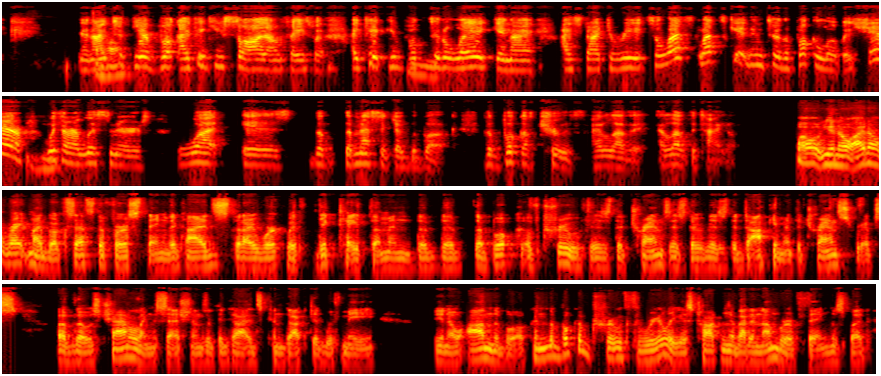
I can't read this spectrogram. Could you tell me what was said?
and uh-huh. I took your book. I think you saw it on Facebook. I take your book mm-hmm. to the lake and I I start to read it. So let's let's get into the book a little bit. Share mm-hmm. with our listeners what is the the message of the book, the book of truth. I love it. I love the title. Well, you know, I don't write my books. That's the first thing. The guides that I work with dictate them, and the the, the book of truth is the trans is the is the document, the transcripts of those channeling sessions that the guides conducted with me you know, on the book. And the Book of Truth really is talking about a number of things, but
